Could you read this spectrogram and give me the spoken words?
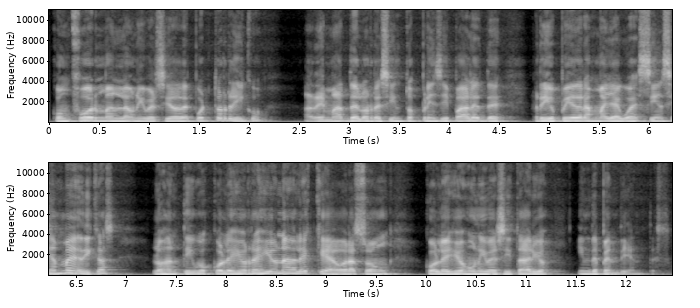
conforman la Universidad de Puerto Rico, además de los recintos principales de Río Piedras, Mayagüez, Ciencias Médicas, los antiguos colegios regionales que ahora son colegios universitarios independientes.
